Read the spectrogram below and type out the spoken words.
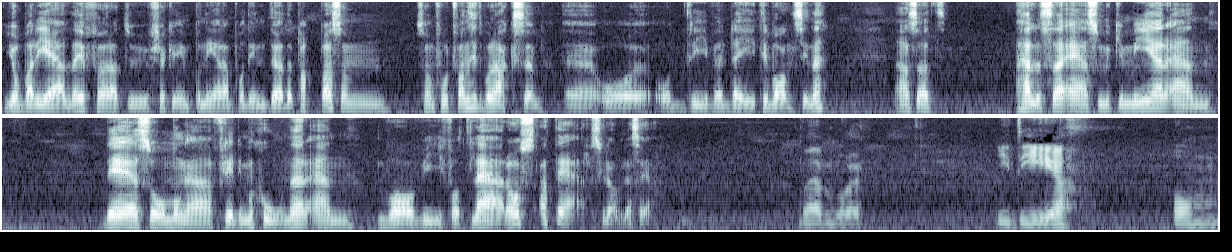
jobbar ihjäl dig för att du försöker imponera på din döde pappa som, som fortfarande sitter på din axel eh, och, och driver dig till vansinne. Alltså att hälsa är så mycket mer än det är så många fler dimensioner än vad vi fått lära oss att det är, skulle jag vilja säga. Och även vår idé om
